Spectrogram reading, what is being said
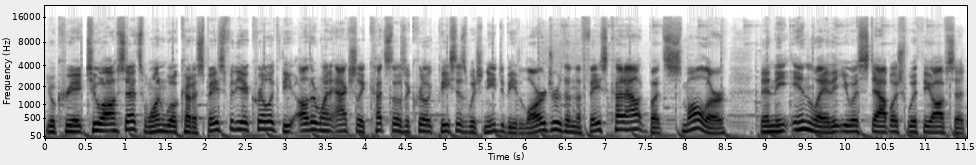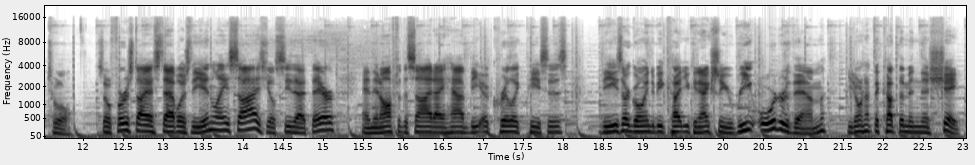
You'll create two offsets. One will cut a space for the acrylic. The other one actually cuts those acrylic pieces which need to be larger than the face cutout, but smaller than the inlay that you establish with the offset tool. So first I establish the inlay size, you'll see that there, and then off to the side I have the acrylic pieces these are going to be cut. You can actually reorder them. You don't have to cut them in this shape.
